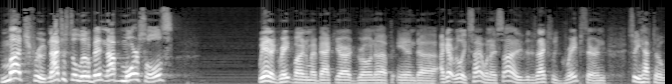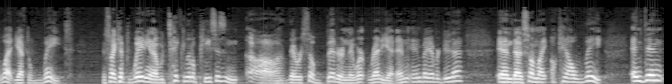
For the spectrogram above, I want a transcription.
much fruit, not just a little bit, not morsels. We had a grapevine in my backyard growing up, and uh, I got really excited when I saw it. There's actually grapes there, and so you have to what? You have to wait. And so I kept waiting, and I would take little pieces, and oh, they were so bitter, and they weren't ready yet. Anybody ever do that? And uh, so I'm like, okay, I'll wait. And then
